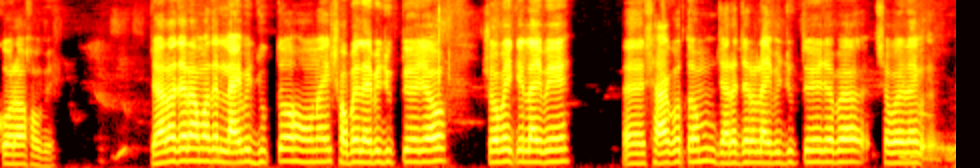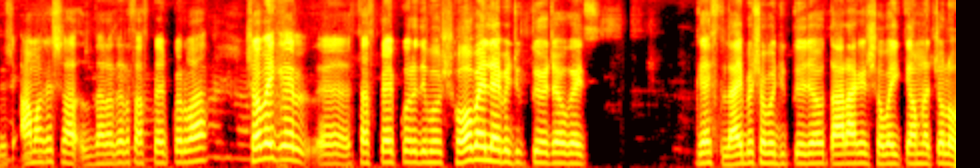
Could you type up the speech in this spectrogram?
করা হবে। যারা যারা আমাদের লাইভে যুক্ত হও নাই সবাই লাইভে যুক্ত হয়ে যাও। সবাইকে লাইভে স্বাগতম। যারা যারা লাইভে যুক্ত হয়ে যাবে সবাই লাইভ আমাকে যারা যারা সাবস্ক্রাইব করবা সবাইকে সাবস্ক্রাইব করে দিব। সবাই লাইভে যুক্ত হয়ে যাও গাইস গাইস লাইভে সবাই যুক্ত হয়ে যাও। তার আগে সবাইকে আমরা চলো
